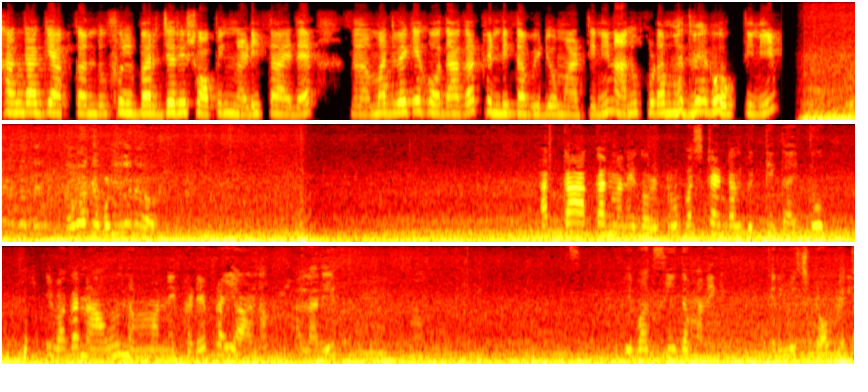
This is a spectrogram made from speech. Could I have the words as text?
ಹಂಗಾಗಿ ಅಕ್ಕಂದು ಫುಲ್ ಭರ್ಜರಿ ಶಾಪಿಂಗ್ ನಡೀತಾ ಇದೆ. ಮದ್ವೆಗೆ ಹೋದಾಗ ಖಂಡಿತ ವಿಡಿಯೋ ಮಾಡ್ತೀನಿ. ನಾನು ಕೂಡ ಮದ್ವೆಗೆ ಹೋಗ್ತೀನಿ. ಅಕ್ಕ ಅಕ್ಕನ ಮನೆಗೆ ಹೊರಟ್ರು ಬಸ್ ಸ್ಟ್ಯಾಂಡ್ ಅಲ್ಲಿ ಬಿಟ್ಟಿದ್ದಾಯ್ತು. ಇವಾಗ ನಾವು ನಮ್ಮ ಮನೆ ಕಡೆ ಪ್ರಯಾಣ. ಅಲ್ಲ ರೀ. ಇವಾಗ ಸೀದಾ ಮನೆಗೆ. ಎಲ್ಲೂ ಸ್ಟಾಪ್ ಇಲ್ಲ.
